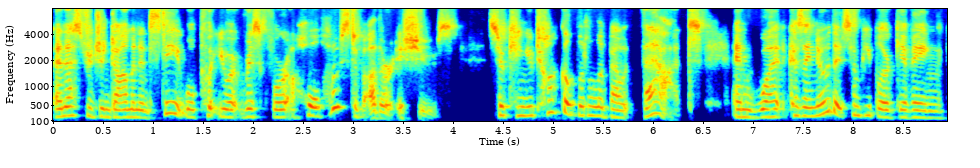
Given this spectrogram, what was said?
An estrogen dominant state will put you at risk for a whole host of other issues. So can you talk a little about that and what because I know that some people are giving,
